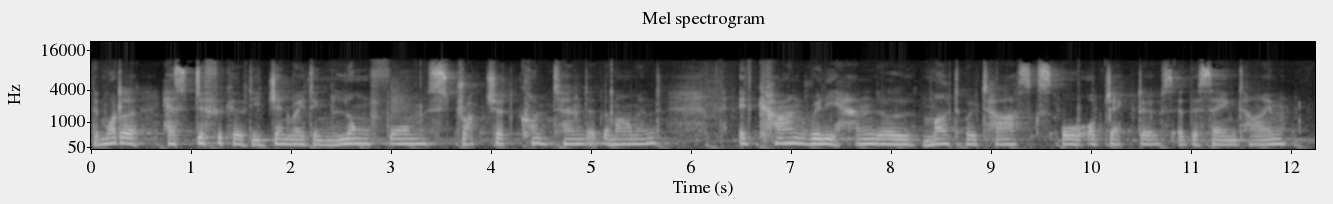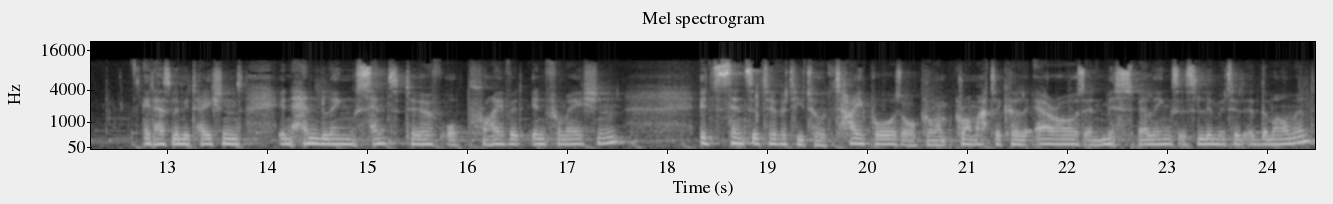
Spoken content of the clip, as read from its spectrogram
The model has difficulty generating long form structured content at the moment it can't really handle multiple tasks or objectives at the same time. It has limitations in handling sensitive or private information. Its sensitivity to typos or grammatical errors and misspellings is limited at the moment,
